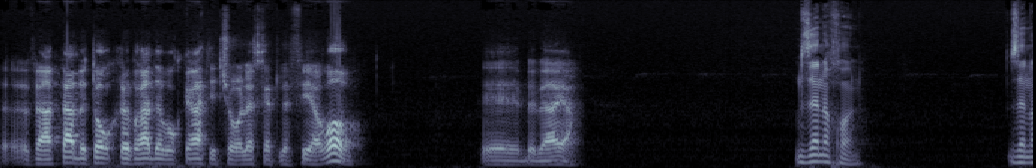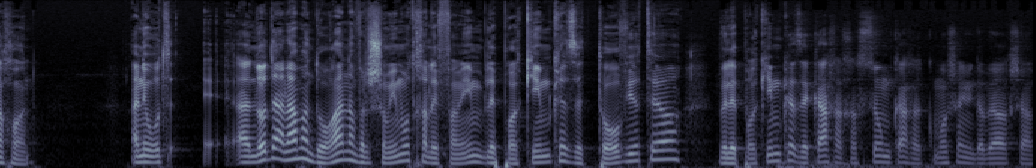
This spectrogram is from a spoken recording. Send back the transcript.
ואתה בתור חברה דמוקרטית שהולכת לפי הרוב, אה, בבעיה. זה נכון. זה נכון. אני רוצה, אני לא יודע למה דורן, אבל שומעים אותך לפעמים לפרקים כזה טוב יותר, ולפרקים כזה ככה, חסום ככה, כמו שאני מדבר עכשיו.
